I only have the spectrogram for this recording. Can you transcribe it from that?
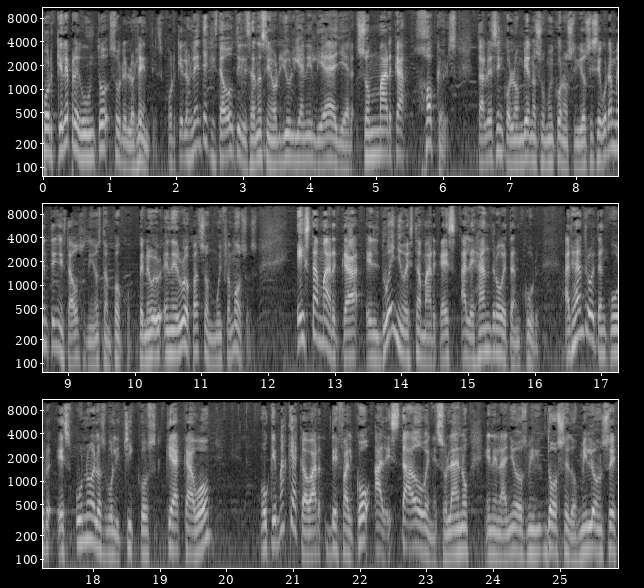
¿Por qué le pregunto sobre los lentes? Porque los lentes que estaba utilizando el señor Giuliani el día de ayer son marca Hawkers. Tal vez en Colombia no son muy conocidos y seguramente en Estados Unidos tampoco, pero en Europa son muy famosos. Esta marca, el dueño de esta marca es Alejandro Betancourt. Alejandro Betancourt es uno de los bolichicos que acabó o que más que acabar defalcó al Estado venezolano en el año 2012-2011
